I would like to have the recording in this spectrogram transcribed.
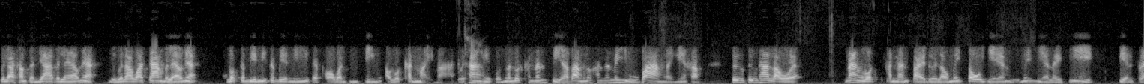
เวลาทำสัญญาไปแล้วเนี่ย หรือเวลาว่าจ้างไปแล้วเนี่ยรถทะเบียนนี้ทะเบียนนี้แต่พอวันจริงๆ เอารถคันใหม่มา โดยอ้างเหตุผลว่ารถคันนั้นเสียบ้างรถคันนั้นไม่อยู่บ้างอะไรเงี้ยครับ ซึ่งซึ่งถ้าเราอะนั่งรถคันนั้นไปโดยเราไม่โต้แย้งหรือไม่มีอะไรที่ เปลี่ยนแปล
